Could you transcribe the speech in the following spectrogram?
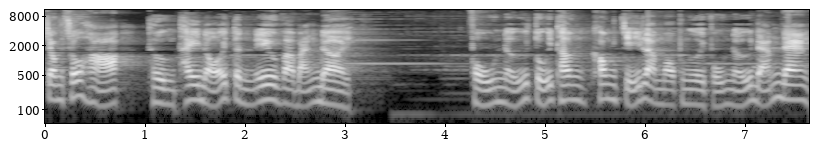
trong số họ thường thay đổi tình yêu và bạn đời. Phụ nữ tuổi thân không chỉ là một người phụ nữ đảm đang,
